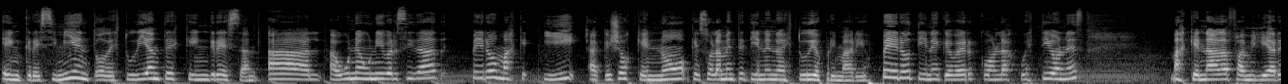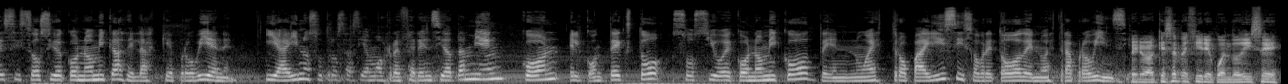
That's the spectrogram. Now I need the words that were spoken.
en crecimiento de estudiantes que ingresan a, a, una universidad, pero más que y aquellos que no que solamente tienen estudios primarios, pero tiene que ver con las cuestiones más que nada familiares y socioeconómicas de las que provienen. Y ahí nosotros hacíamos referencia también con el contexto socioeconómico de nuestro país y sobre todo de nuestra provincia. Pero ¿a qué se refiere cuando dice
